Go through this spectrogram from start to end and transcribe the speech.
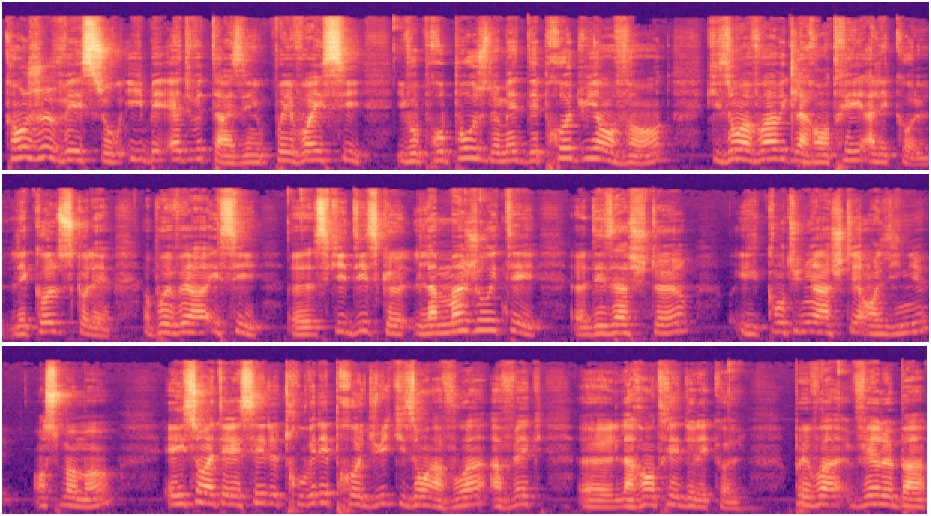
Quand je vais sur eBay Advertising, vous pouvez voir ici, il vous propose de mettre des produits en vente qui ont à voir avec la rentrée à l'école, l'école scolaire. Vous pouvez voir ici euh, ce qu'ils disent que la majorité euh, des acheteurs ils continuent à acheter en ligne en ce moment et ils sont intéressés de trouver des produits qu'ils ont à voir avec euh, la rentrée de l'école. Vous pouvez voir vers le bas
